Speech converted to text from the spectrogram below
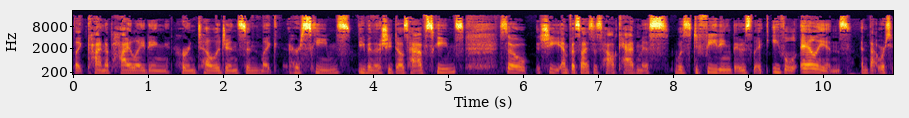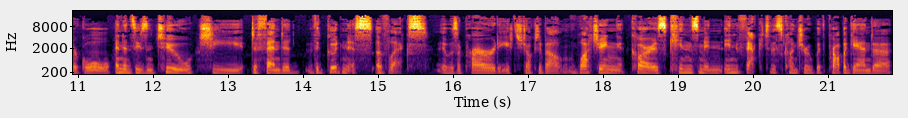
like kind of highlighting her intelligence and like her schemes, even though she does have schemes. So she emphasizes how Cadmus was defeating those like evil aliens and that was her goal. And in season two, she defended the goodness of Lex it was a priority. She talked about watching Kara's kinsmen infect this country with propaganda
